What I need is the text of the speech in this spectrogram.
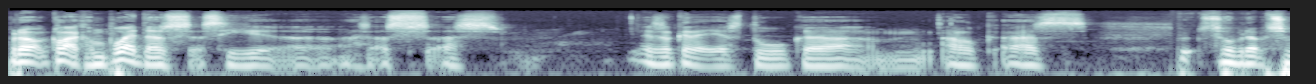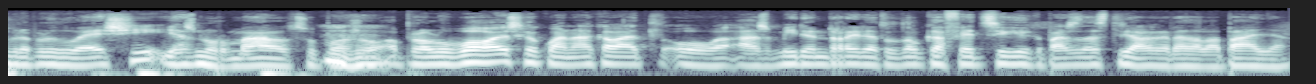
Però, clar, que en poetes o sigui, es, es, es, és el que deies tu, que el, es sobre, sobreprodueixi ja és normal, suposo. Mhm. Però el bo és que quan ha acabat o es mira enrere tot el que ha fet sigui capaç d'estriar el gra de la palla.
